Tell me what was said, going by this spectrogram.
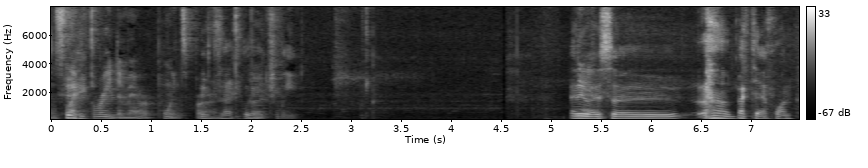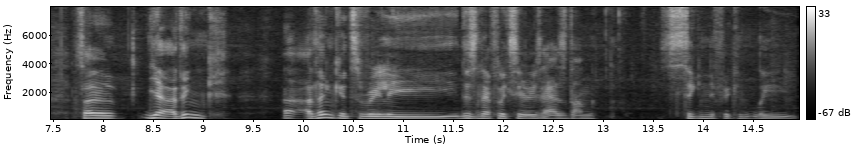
It's like three demerit points, bro. Exactly. Virtually. Anyway, so back to F one. So yeah, I think I think it's really this Netflix series has done significantly,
